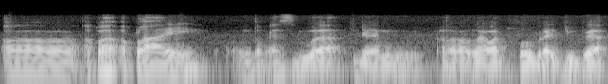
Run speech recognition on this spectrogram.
uh, apa apply untuk S2 dan uh, lewat Fulbright juga.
